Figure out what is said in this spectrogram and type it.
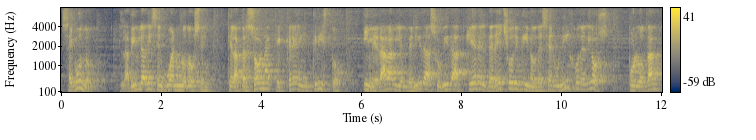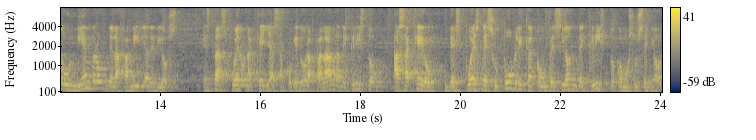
Segundo, la Biblia dice en Juan 1.12 que la persona que cree en Cristo y le da la bienvenida a su vida, adquiere el derecho divino de ser un hijo de Dios, por lo tanto un miembro de la familia de Dios. Estas fueron aquellas acogedoras palabras de Cristo a Saqueo después de su pública confesión de Cristo como su Señor.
